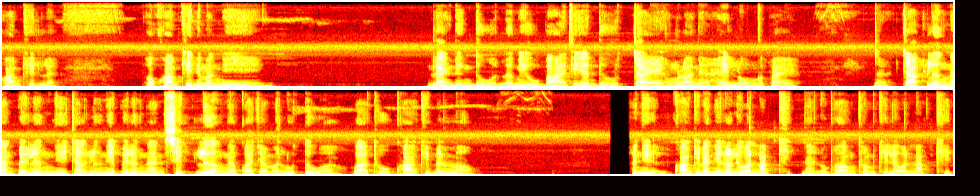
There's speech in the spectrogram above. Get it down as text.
ความคิดเลย เพราะความคิดนี่มันมีแรงดึงดูด หรือมีอุบายที่จะดูดใจของเราเนี่ยให้หลงเข้าไปนะจากเรื่องนั้นไปเรื่องนี้จากเรื่องนี้ไปเรื่องนั้นสิบเรื่องนะกว่าจะมารู้ตัวว่าถูกความคิดมันหลอก อันนี้ความคิดแบบนี้เราเรียกว่าลักคิดนะหลวงพ่อคำเขียนเรียกว่าลักคิด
